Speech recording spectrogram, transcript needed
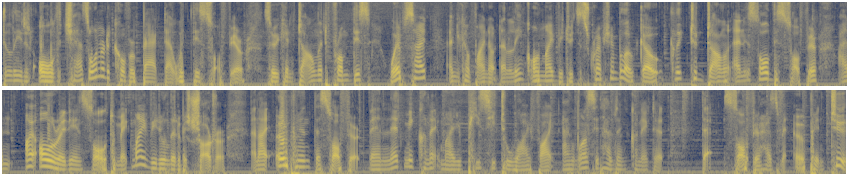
deleted all the chats. I want to recover back that with this software. So you can download from this website and you can find out the link on my video description below. Go click to download and install this software and I already installed to make my video a little bit shorter and I opened the software. Then let me connect my PC to Wi-Fi and once it has been connected the software has been opened too.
